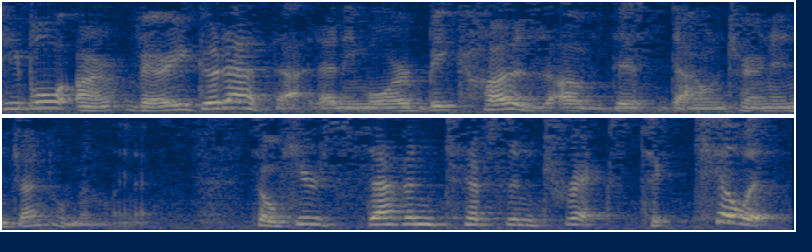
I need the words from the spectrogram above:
people aren't very good at that anymore because of this downturn in gentlemanliness. So here's seven tips and tricks to kill it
